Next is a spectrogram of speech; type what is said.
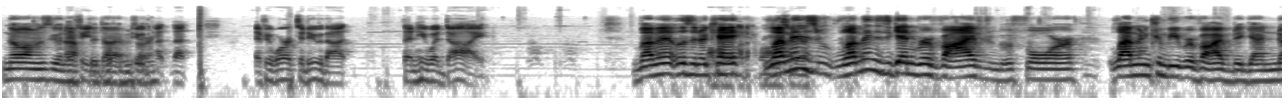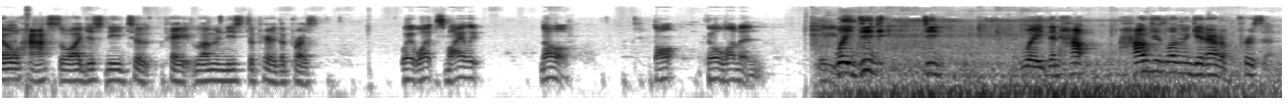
No, Lemon's gonna have if he to die. I'm sorry. That, that, if he were to do that, then he would die. Lemon, listen, Oh okay. Lemon's Lemon's getting revived before. Lemon can be revived again. No hassle. I just need to pay. Lemon needs to pay the price. Wait, what? Smiley? No, don't kill Lemon, please. Wait, did did wait? Then how how did Lemon get out of prison?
